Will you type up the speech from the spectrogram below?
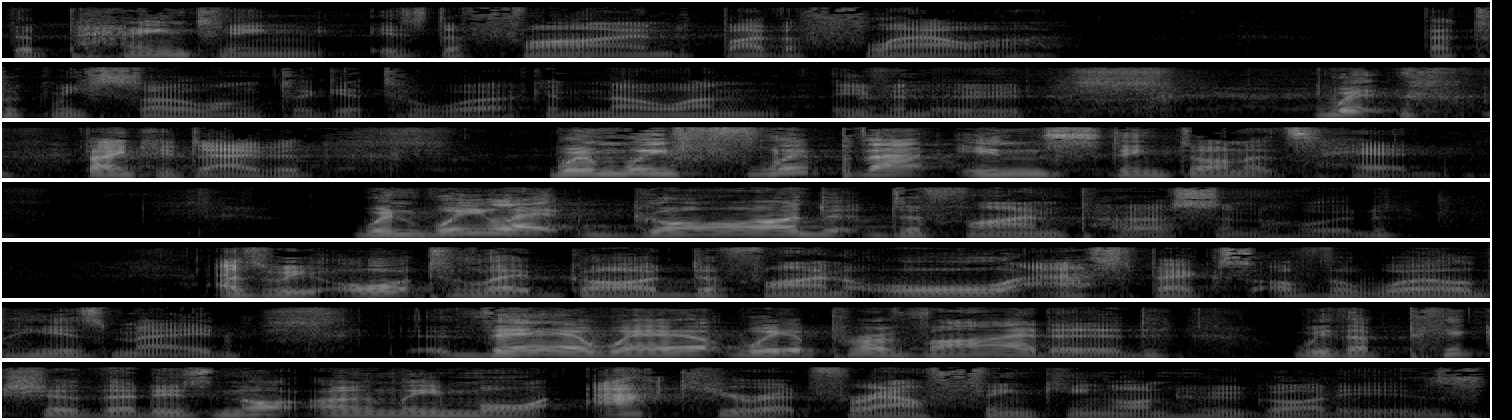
the painting is defined by the flower. That took me so long to get to work, and no one even oohed. thank you, David. When we flip that instinct on its head, when we let God define personhood, as we ought to let God define all aspects of the world He has made, there we're, we're provided with a picture that is not only more accurate for our thinking on who God is,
